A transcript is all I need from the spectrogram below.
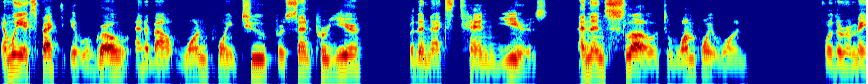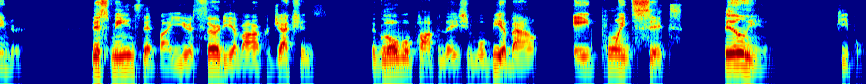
And we expect it will grow at about 1.2% per year for the next 10 years, and then slow to 1.1 for the remainder. This means that by year 30 of our projections, the global population will be about 8.6 billion people,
